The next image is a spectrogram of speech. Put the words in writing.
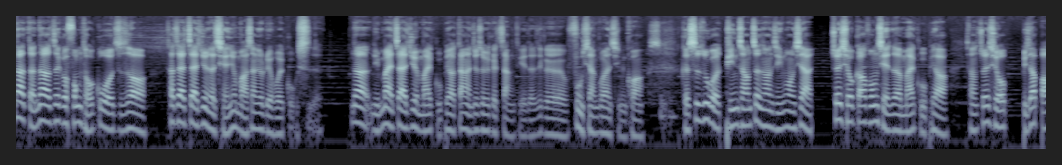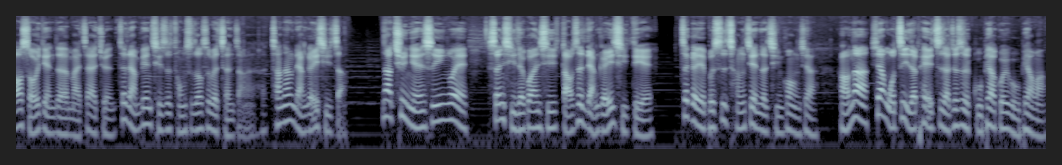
那等到这个风头过了之后，他在债券的钱又马上又流回股市了。那你卖债券买股票，当然就是一个涨跌的这个负相关的情况。是。可是如果平常正常情况下，追求高风险的买股票，想追求比较保守一点的买债券，这两边其实同时都是会成长的，常常两个一起涨。那去年是因为升息的关系，导致两个一起跌，这个也不是常见的情况下。好，那像我自己的配置啊，就是股票归股票嘛。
